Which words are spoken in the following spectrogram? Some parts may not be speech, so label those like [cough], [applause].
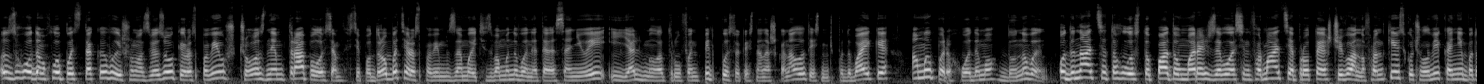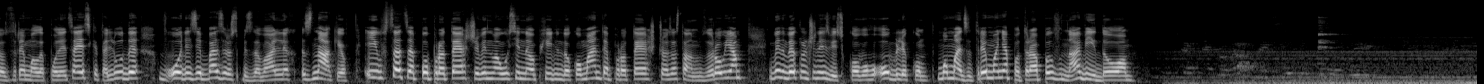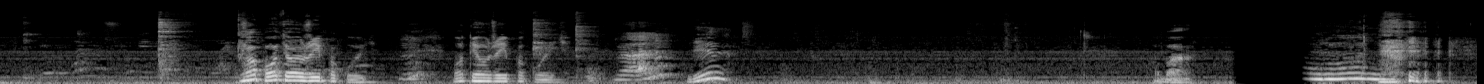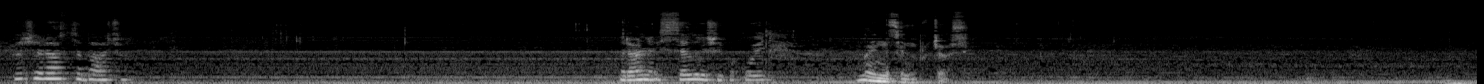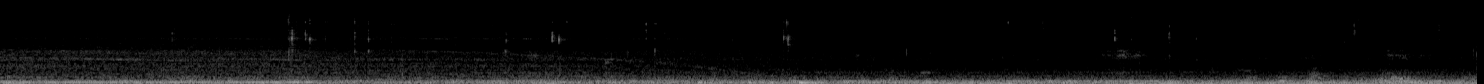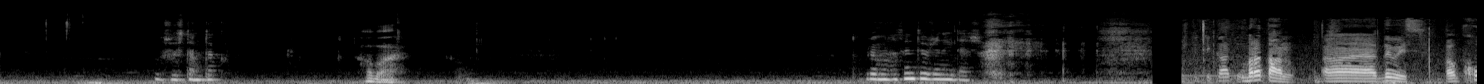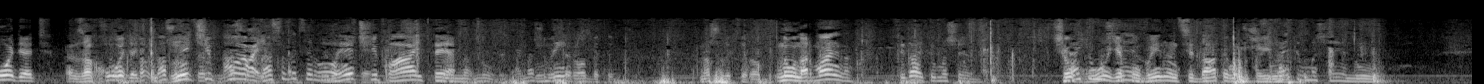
Згодом хлопець таки вийшов на зв'язок і розповів, що з ним трапилося. Всі подробиці розповім за мить. З вами новини ТСН.UA і я Людмила Труфен. Підписуйтесь на наш канал, і тисніть вподобайки. А ми переходимо до новин. 11 листопада в мережі з'явилася інформація про те, що Івано-Франківську чоловіка нібито затримали поліцейські та люди в одязі без розпізнавальних знаків. І все це попри те, що він мав усі необхідні документи про те, що за станом здоров'я він виключений з військового обліку. Момент затримання потрапив на відео. Ну, от його вже і пакують. От його вже і пакують. Реально? Де? Оба. Реально. [laughs] Перший раз це бачу. Реально із силою ще й пакують. Ну і не сильно почався. Ну, щось там так. Оба. В магазин ти вже не йдеш. Братан, е, дивись, обходять, заходять. На не ви це- чіпай! на що- ви це робите? Не чіпайте! Ну, ну, а на що ви це робите? На що ви це робите? Ну, нормально. Сідайте в машину. Чого Сідайте в я машину. повинен сідати в машину? Сідайте в машину.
